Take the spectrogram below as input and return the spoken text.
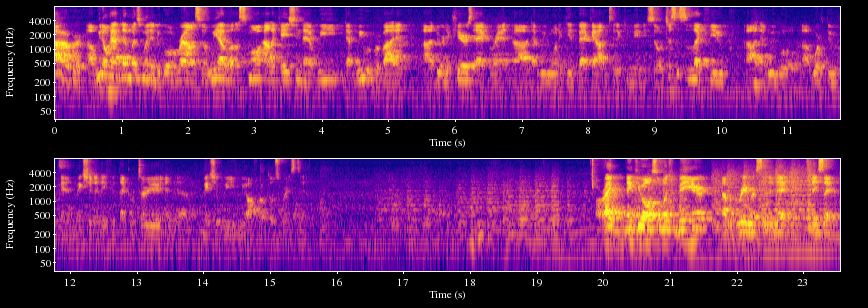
However, uh, we don't have that much money to go around, so we have a, a small allocation that we that we were provided uh, during the CARES Act grant uh, that we want to give back out into the community. So just a select few uh, that we will work through and make sure that they fit that criteria and make sure we, we offer up those grants to them. All right, thank you all so much for being here. Have a great rest of the day. Stay safe.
